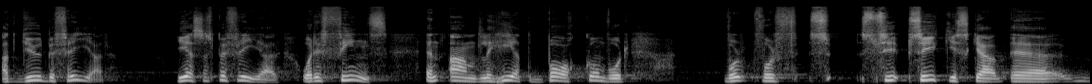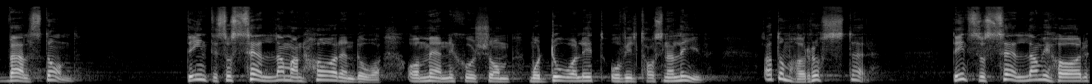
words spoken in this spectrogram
Att Gud befriar. Jesus befriar och det finns en andlighet bakom vårt, vår, vår psykiska eh, välstånd. Det är inte så sällan man hör ändå av människor som mår dåligt och vill ta sina liv, att de har röster. Det är inte så sällan vi hör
